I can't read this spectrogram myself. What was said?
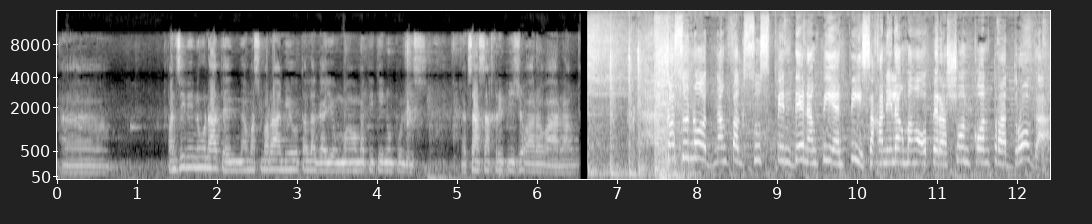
Uh, pansinin ho natin na mas marami ho talaga yung mga matitinong pulis nagsasakripisyo araw-araw. Kasunod ng pagsuspinde ng PNP sa kanilang mga operasyon kontra droga,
